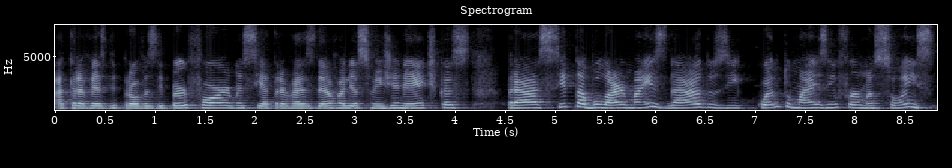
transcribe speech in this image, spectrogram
através de provas de performance, através de avaliações genéticas, para se tabular mais dados e quanto mais informações,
